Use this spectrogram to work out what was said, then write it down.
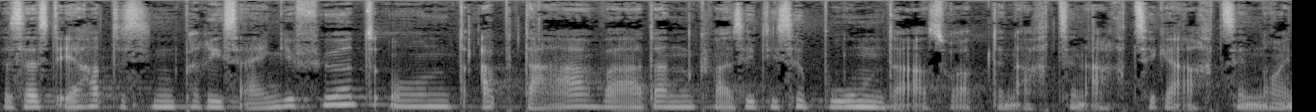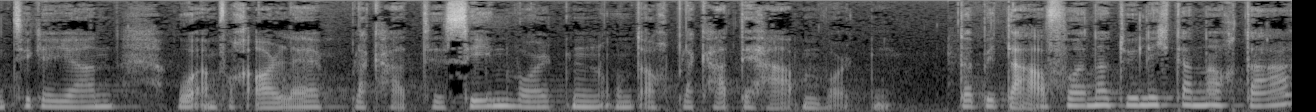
Das heißt, er hat es in Paris eingeführt und ab da war dann quasi dieser Boom da, so ab den 1880er, 1890er Jahren, wo einfach alle Plakate sehen wollten und auch Plakate haben wollten. Der Bedarf war natürlich dann auch da.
